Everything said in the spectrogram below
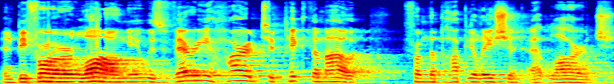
And before long, it was very hard to pick them out from the population at large.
